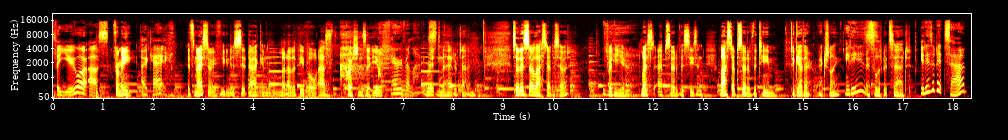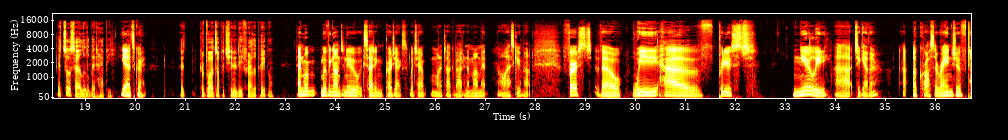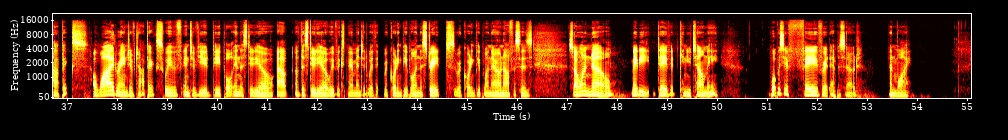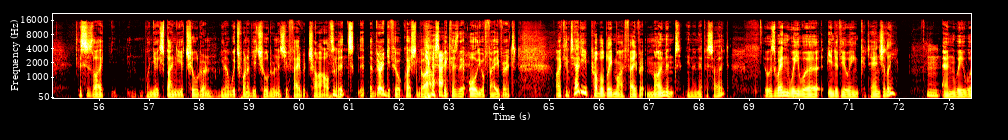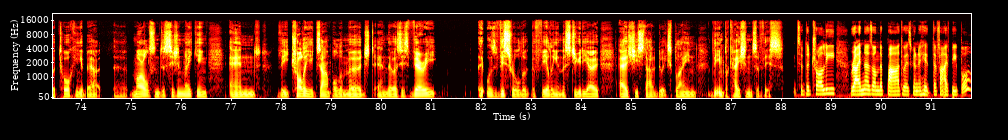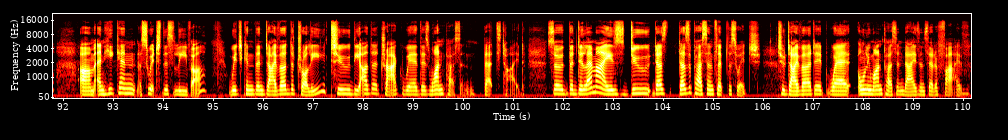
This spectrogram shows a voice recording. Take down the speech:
for you or us. For me, Okay, it's nicer if you can just sit back and let other people ask questions that you've very relaxed. written ahead of time. So this is our last episode for the year. Last episode of this season. Last episode of the team together, actually. It is. It's a little bit sad. it is a bit sad. It's also a little bit happy. Yeah, it's great. It provides opportunity for other people. And we're moving on to new exciting projects, which I want to talk about in a moment. I'll ask you about. First, though, we have produced nearly uh, together uh, across a range of topics, a wide range of topics. We've interviewed people in the studio, out of the studio. We've experimented with recording people in the streets, recording people in their own offices. So I want to know, maybe David, can you tell me what was your favorite episode and why? This is like when you explain to your children, you know, which one of your children is your favourite child. It's a very difficult question to ask because they're all your favourite. I can tell you probably my favourite moment in an episode. It was when we were interviewing Katanjali Mm. and we were talking about uh, morals and decision making, and the trolley example emerged, and there was this very it was visceral the, the feeling in the studio as she started to explain the implications of this. So the trolley right is on the path where it's going to hit the five people, um, and he can switch this lever, which can then divert the trolley to the other track where there's one person that's tied. So the dilemma is: do does does the person flip the switch to divert it where only one person dies instead of five?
